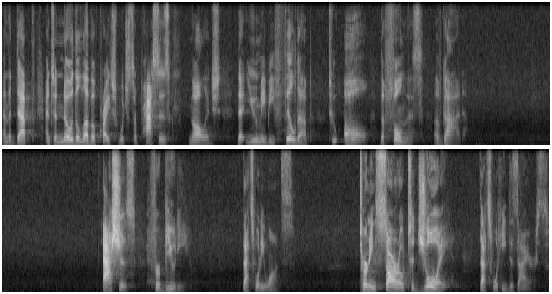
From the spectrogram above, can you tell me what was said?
and the depth, and to know the love of Christ which surpasses knowledge, that you may be filled up to all the fullness of God. Ashes for beauty. That's what he wants turning sorrow to joy. That's what he desires.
